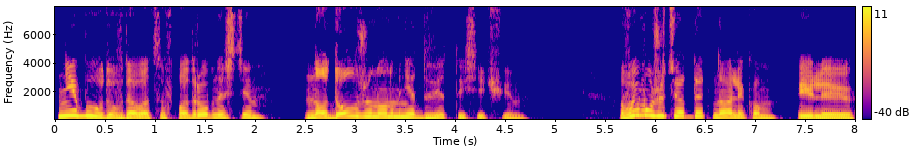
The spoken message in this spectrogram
«Не буду вдаваться в подробности, но должен он мне две тысячи. Вы можете отдать наликом или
